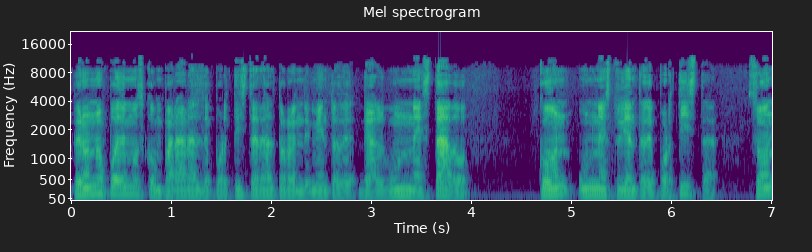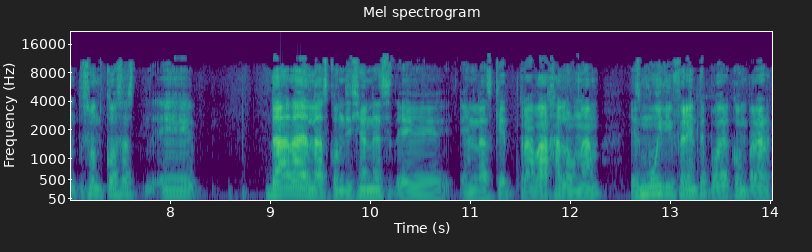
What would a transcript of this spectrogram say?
Pero no podemos comparar al deportista de alto rendimiento de, algún estado con un estudiante deportista. Son, son cosas, eh, dadas las condiciones eh, en las que trabaja la UNAM, es muy diferente poder comparar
